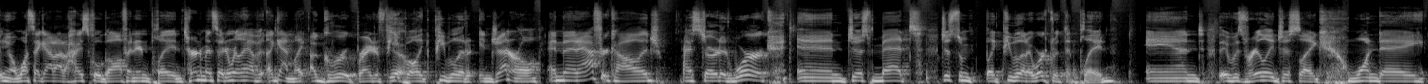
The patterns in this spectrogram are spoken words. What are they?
you know, once I got out of high school golf, I didn't play in tournaments. I didn't really have, again, like a group, right, of people, Yeah. like people in in general. And then after college, I started work and just met just some like people that I worked with that played. And it was really just like one day,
